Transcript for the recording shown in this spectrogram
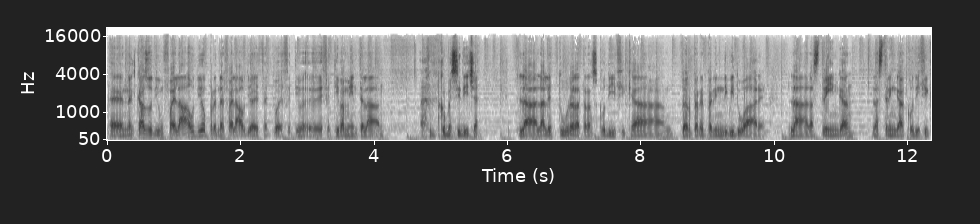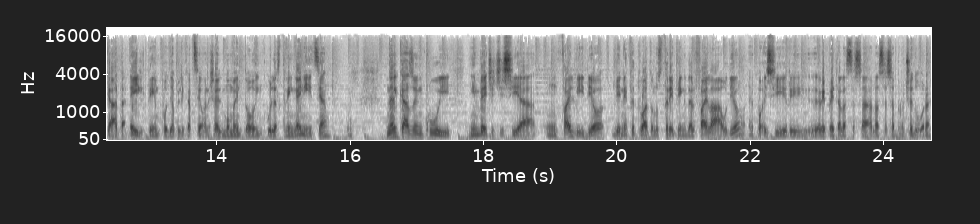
Eh, nel caso di un file audio, prende il file audio e effettua effettiv- effettivamente la, eh, come si dice, la, la lettura, la transcodifica per, per, per individuare la, la, stringa, la stringa codificata e il tempo di applicazione, cioè il momento in cui la stringa inizia nel caso in cui invece ci sia un file video, viene effettuato lo stripping del file audio e poi si ripete la stessa, la stessa procedura.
